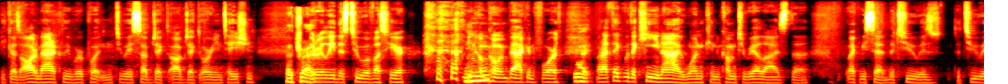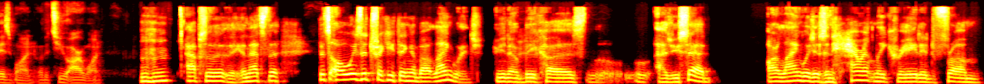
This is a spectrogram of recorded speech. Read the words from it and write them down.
because automatically we're put into a subject object orientation. That's right. Literally, there's two of us here, mm-hmm. know, going back and forth. Right. But I think with a keen eye, one can come to realize the, like we said, the two is the two is one, or the two are one. Mm-hmm. Absolutely, and that's the that's always a tricky thing about language, you know, mm-hmm. because as you said, our language is inherently created from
